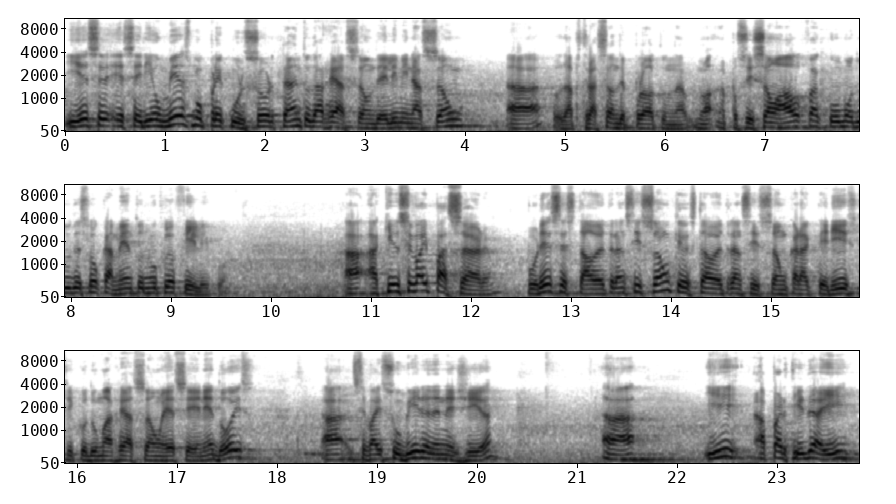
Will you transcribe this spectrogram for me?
e esse, seria o mesmo precursor tanto da reação de eliminação, ah, da abstração de próton na, na posição alfa, como do deslocamento nucleofílico. Aqui você vai passar por esse estado de transição, que é o estado de transição característico de uma reação SN2, ah, você vai subir em energia, e a partir daí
